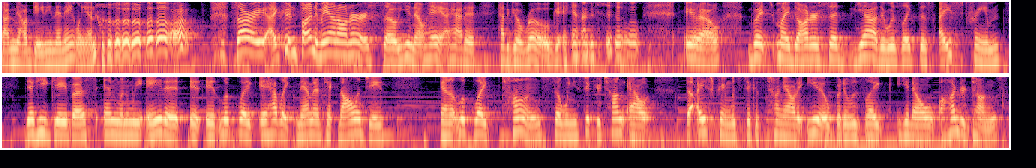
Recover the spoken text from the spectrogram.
I'm now dating an alien. Sorry, I couldn't find a man on Earth, so you know, hey, I had to had to go rogue, and you know. But my daughter said, yeah, there was like this ice cream that he gave us, and when we ate it, it it looked like it had like nanotechnology, and it looked like tongues. So when you stick your tongue out, the ice cream would stick its tongue out at you, but it was like you know a hundred tongues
